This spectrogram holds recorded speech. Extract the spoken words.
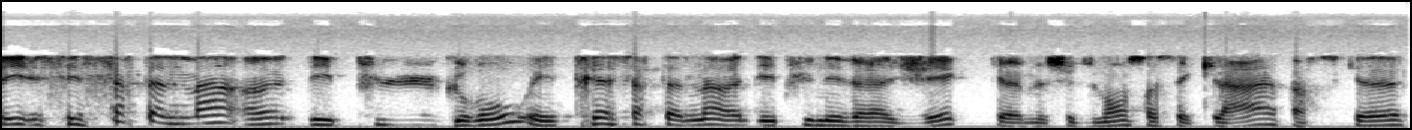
C'est certainement un des plus gros et très certainement un des plus névralgiques, euh, M. Dumont, ça c'est clair, parce que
